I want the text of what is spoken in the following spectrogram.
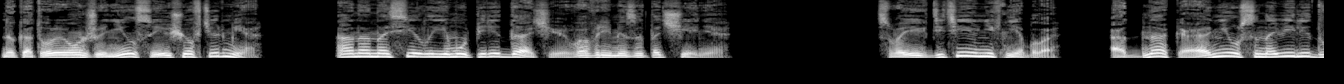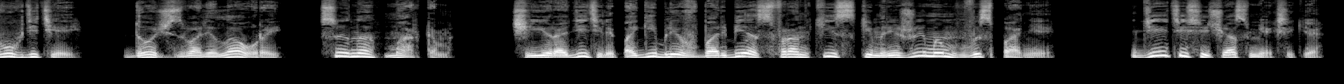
на которой он женился еще в тюрьме. Она носила ему передачи во время заточения. Своих детей у них не было. Однако они усыновили двух детей. Дочь звали Лаурой, сына Марком чьи родители погибли в борьбе с франкистским режимом в Испании. Дети сейчас в Мексике.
